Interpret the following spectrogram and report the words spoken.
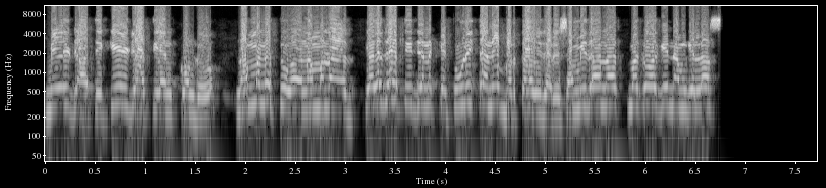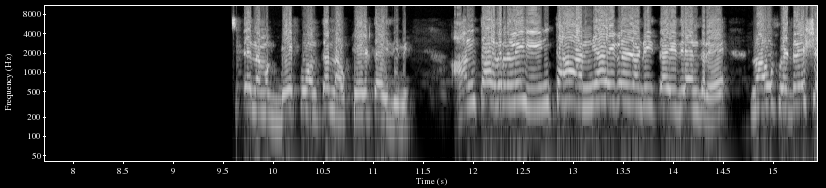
ಮೇಲ್ಜಾತಿ ಕೀಳ್ ಜಾತಿ ಅನ್ಕೊಂಡು ನಮ್ಮನ್ನ ನಮ್ಮನ್ನ ಕೆಳಜಾತಿ ಜನಕ್ಕೆ ತುಳಿತಾನೆ ಬರ್ತಾ ಇದ್ದಾರೆ. ಸಂವಿಧಾನಾತ್ಮಕವಾಗಿ ನಮ್ಗೆಲ್ಲ ನಮಗ್ ಬೇಕು ಅಂತ ನಾವು ಕೇಳ್ತಾ ಇದೀವಿ ಅಂತದ್ರಲ್ಲಿ ಇಂತಹ ಅನ್ಯಾಯಗಳು ನಡೀತಾ ಇದೆ ಅಂದ್ರೆ ನಾವು ಫೆಡರೇಷನ್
